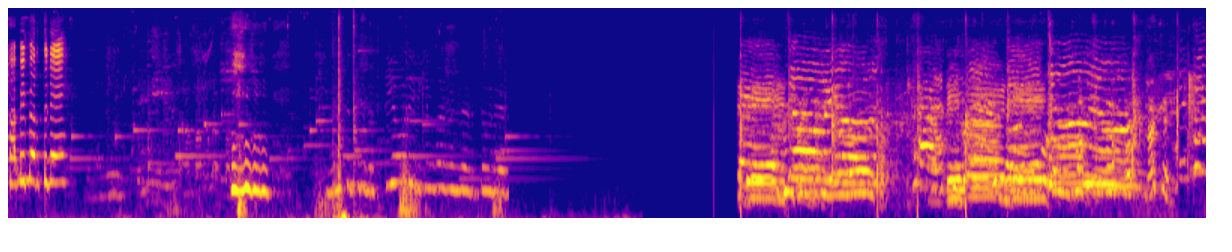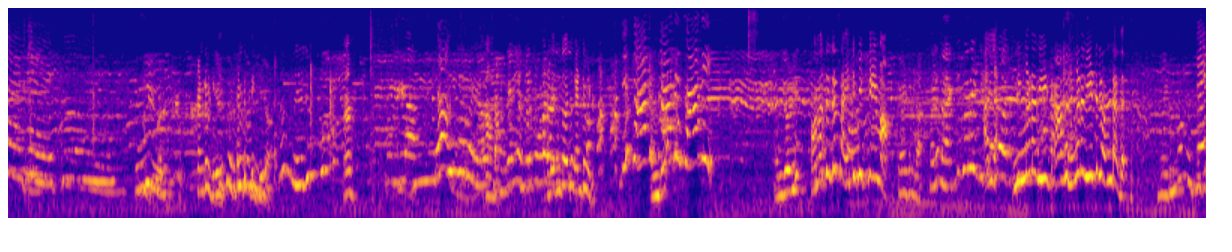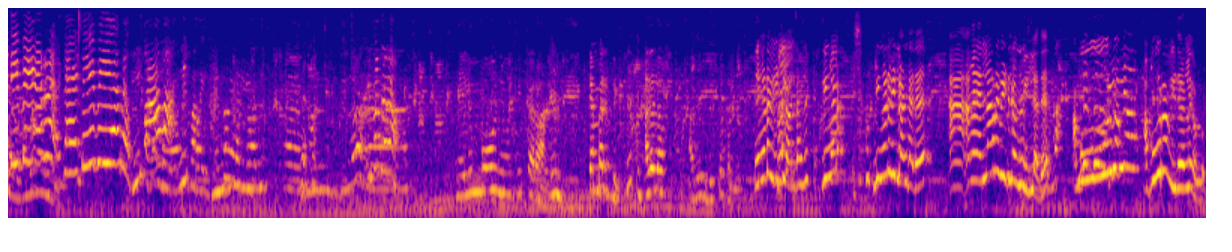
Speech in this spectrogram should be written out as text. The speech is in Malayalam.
ഹാപ്പി ബർത്ത്ഡേ കണ്ടുപിടിക്കുക കണ്ടുപിടിക്കുക ചെമ്പരത്തി അല്ലല്ലോ അത് നിങ്ങളുടെ വീട്ടിലുണ്ടത്? നിങ്ങളുടെ വീട്ടിലുണ്ടത് അങ്ങനെ എല്ലാവരുടെ വീട്ടിലൊന്നും ഇല്ലത്. അപൂർവ അപൂർവ വീടുകളേ ഉള്ളൂ.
